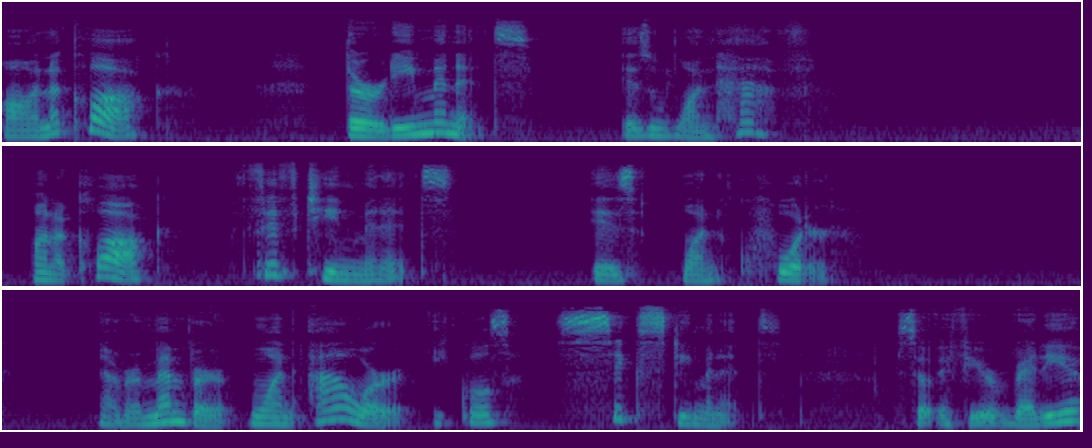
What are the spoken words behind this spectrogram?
On a clock, 30 minutes is one half. On a clock, 15 minutes is one quarter. Now remember, one hour equals 60 minutes. So if you're ready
